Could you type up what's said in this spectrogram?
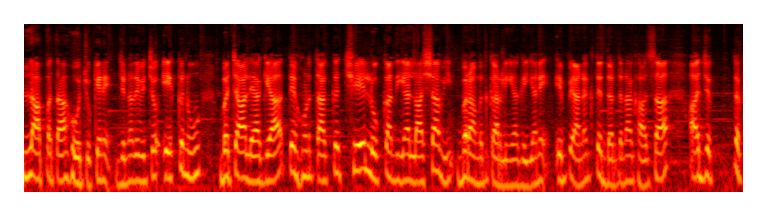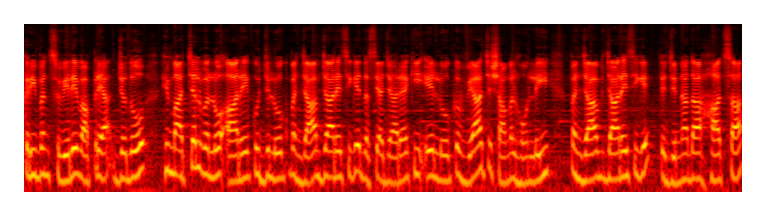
ਲਾਪਤਾ ਹੋ ਚੁੱਕੇ ਨੇ, ਜਿਨ੍ਹਾਂ ਦੇ ਵਿੱਚੋਂ ਇੱਕ ਨੂੰ ਬਚਾ ਲਿਆ ਗਿਆ ਤੇ ਹੁਣ ਤੱਕ 6 ਲੋਕਾਂ ਦੀਆਂ ਲਾਸ਼ਾਂ ਵੀ ਬਰਾਮਦ ਕਰ ਲਈਆਂ ਗਈਆਂ ਨੇ। ਇਹ ਭਿਆਨਕ ਤੇ ਦਰਦਨਾਕ ਹਾਦਸਾ ਅੱਜ ਤਕਰੀਬਨ ਸਵੇਰੇ ਵਾਪਰਿਆ, ਜਦੋਂ ਹਿਮਾਚਲ ਵੱਲੋਂ ਆ ਰਹੇ ਕੁਝ ਲੋਕ ਪੰਜਾਬ ਜਾ ਰਹੇ ਸੀਗੇ। ਦੱਸਿਆ ਜਾ ਰਿਹਾ ਕਿ ਇਹ ਲੋਕ ਵਿਆਹ 'ਚ ਸ਼ਾਮਲ ਹੋਣ ਲਈ ਪੰਜਾਬ ਜਾ ਰਹੇ ਸੀਗੇ ਤੇ ਜਿਨ੍ਹਾਂ ਦਾ ਹਾਦਸਾ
